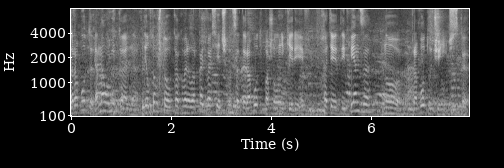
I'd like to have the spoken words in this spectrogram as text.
Работа, она уникальна. Дело в том, что, как говорил Аркадий Васильевич, вот с этой работы пошел Никиреев. Хотя это и Пенза, но работа ученическая.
